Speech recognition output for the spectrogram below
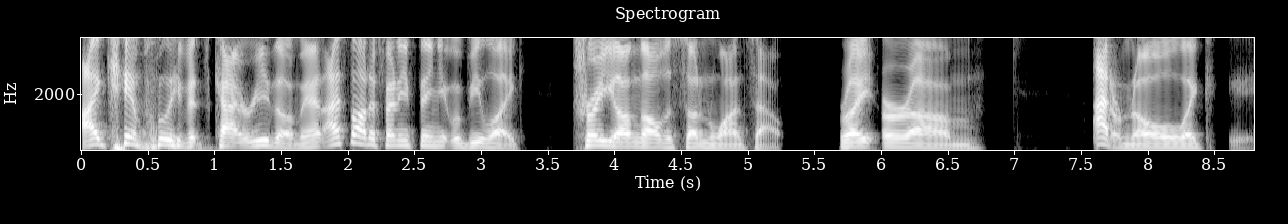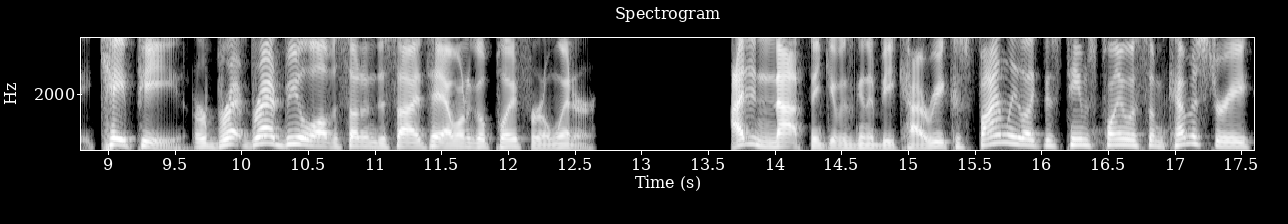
I can't believe it's Kyrie though, man. I thought if anything, it would be like Trae Young all of a sudden wants out, right? Or um, I don't know, like KP or Brad, Brad Beal all of a sudden decides, hey, I want to go play for a winner. I did not think it was going to be Kyrie because finally, like this team's playing with some chemistry.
